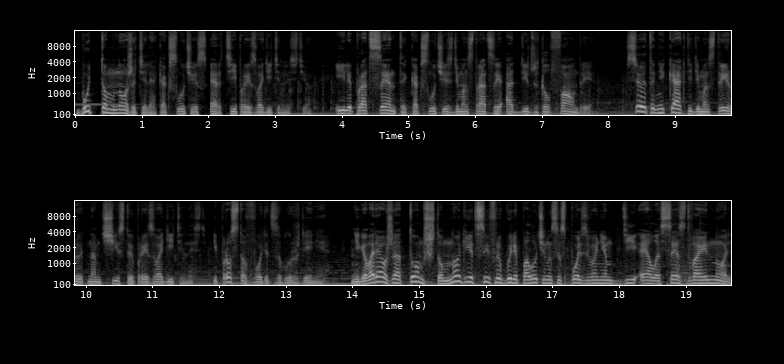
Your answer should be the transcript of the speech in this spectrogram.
Будь то множители, как в случае с RT производительностью, или проценты, как в случае с демонстрацией от Digital Foundry, все это никак не демонстрирует нам чистую производительность и просто вводит в заблуждение. Не говоря уже о том, что многие цифры были получены с использованием DLSS 2.0,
